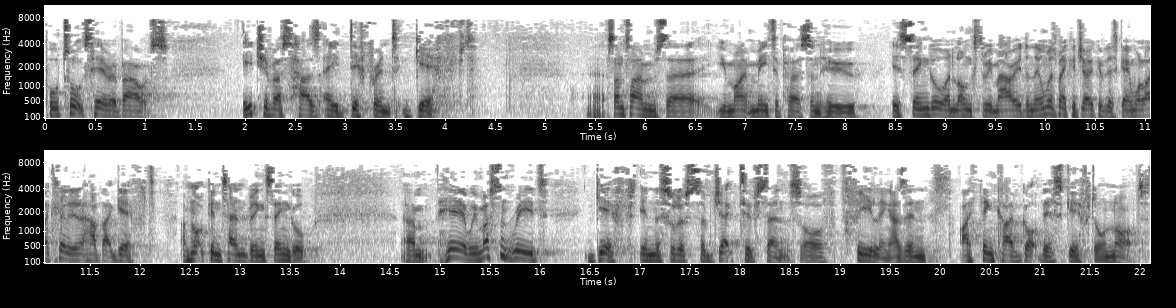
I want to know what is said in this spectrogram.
Paul talks here about each of us has a different gift. Uh, sometimes uh, you might meet a person who is single and longs to be married and they almost make a joke of this game. well I clearly don't have that gift. I'm not content being single. Um, here we mustn't read gift in the sort of subjective sense of feeling, as in, I think I've got this gift or not.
